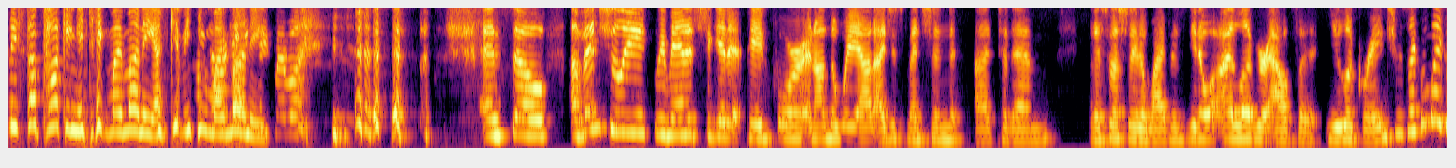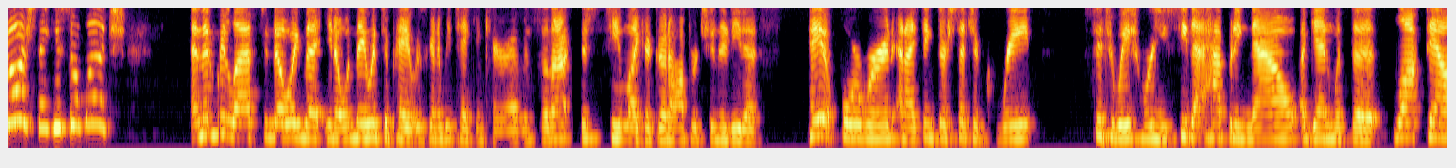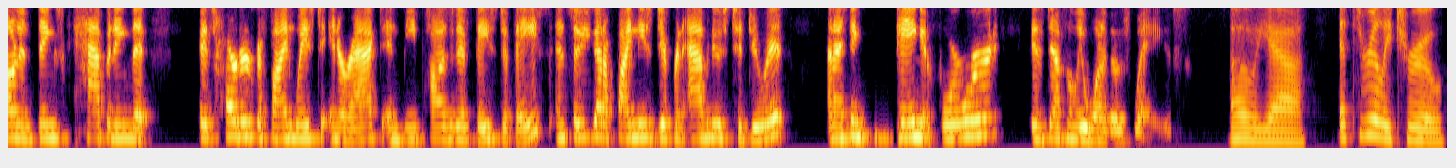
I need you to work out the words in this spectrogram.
Please stop talking and take my money. I'm giving you my money. Take my money. and so eventually we managed to get it paid for. And on the way out, I just mentioned uh, to them, and especially the wife is, you know, I love your outfit. You look great. And she was like, oh my gosh, thank you so much. And then we left knowing that, you know, when they went to pay, it was going to be taken care of. And so that just seemed like a good opportunity to pay it forward. And I think there's such a great situation where you see that happening now, again, with the lockdown and things happening that it's harder to find ways to interact and be positive face to face. And so you got to find these different avenues to do it. And I think paying it forward is definitely one of those ways. Oh, yeah. It's really true.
